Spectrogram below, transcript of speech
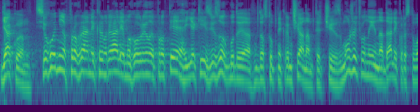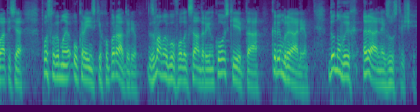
Дякую. Сьогодні в програмі Крим Реалії ми говорили про те, який зв'язок буде доступний кримчанам, та чи зможуть вони надалі користуватися послугами українських операторів. З вами був Олександр Янковський та Крим Реалії. До нових реальних зустрічей.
